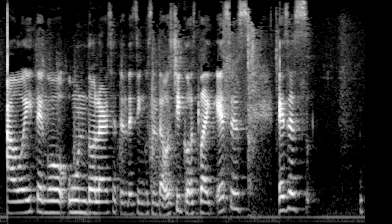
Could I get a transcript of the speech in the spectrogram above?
a hoy tengo un dólar 75 centavos. Chicos, like, ese es, ese es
